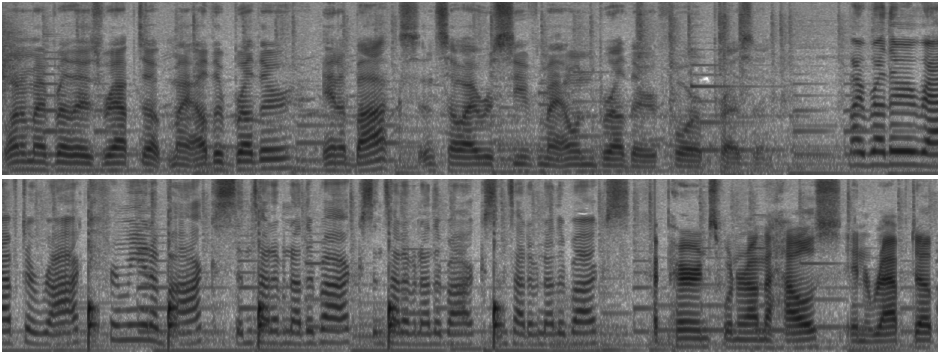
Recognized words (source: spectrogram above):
One of my brothers wrapped up my other brother in a box, and so I received my own brother for a present. My brother wrapped a rock for me in a box, inside of another box, inside of another box, inside of another box. My parents went around the house and wrapped up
